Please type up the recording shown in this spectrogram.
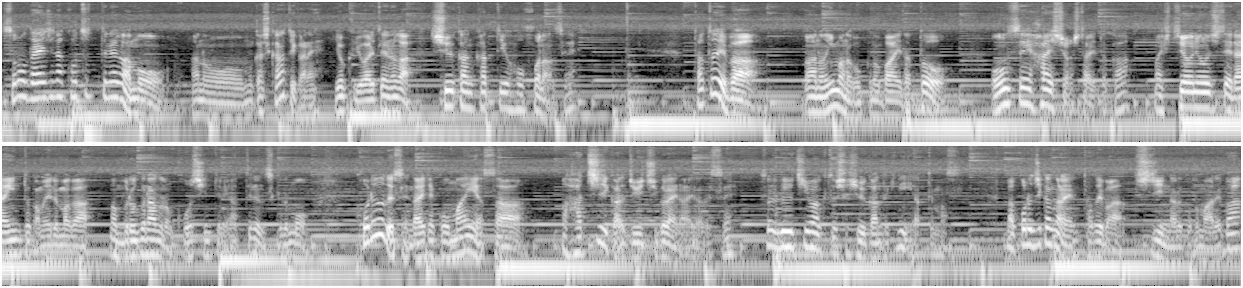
その大事なコツっていうのがもうあの昔からというかねよく言われてるのが習慣化っていう方法なんですね。例えばあの今の僕の場合だと音声配信をしたりとか、まあ、必要に応じて LINE とかメルマガ、まあ、ブログなどの更新っていうのをやってるんですけどもこれをですね大体こう毎朝8時から11時ぐらいの間ですね。それルーチンワークとして習慣的にやってます、まあ、この時間がね例えば7時になることもあればも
